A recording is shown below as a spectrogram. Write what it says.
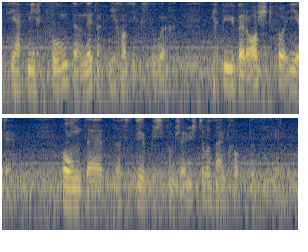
Sie hat mich gefunden und nicht ich habe sie gesucht. Ich bin überrascht von ihr und äh, das ist etwas vom Schönsten, was einem passieren kann.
